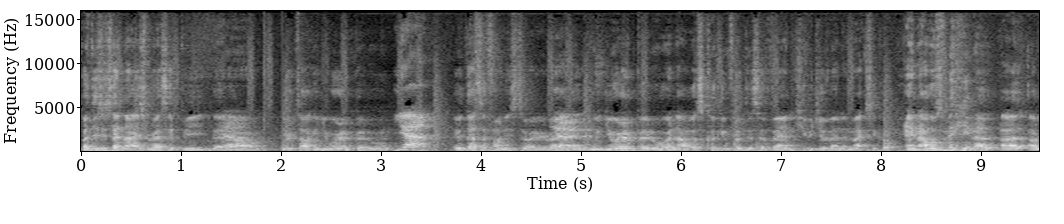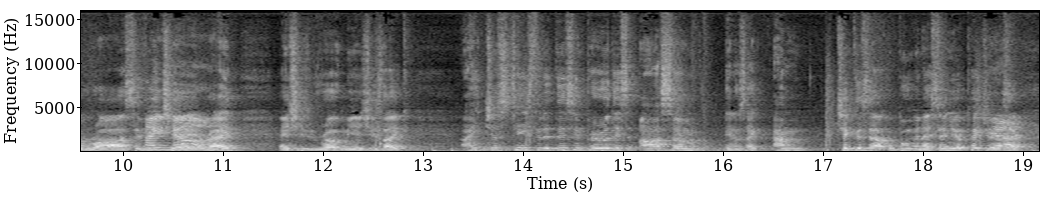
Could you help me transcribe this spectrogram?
But this is a nice recipe that Yeah. um, you're talking. You were in Peru. Yeah, Eh, That's a funny story, right? Yeah. You were in Peru and I was cooking for this event, huge event in Mexico, and I was making a, a, a raw ceviche, right? And she wrote me and she's like, I just tasted this in Peru, this awesome. And I was like, I'm check this out, boom, and I send you a picture. Yeah. It's like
